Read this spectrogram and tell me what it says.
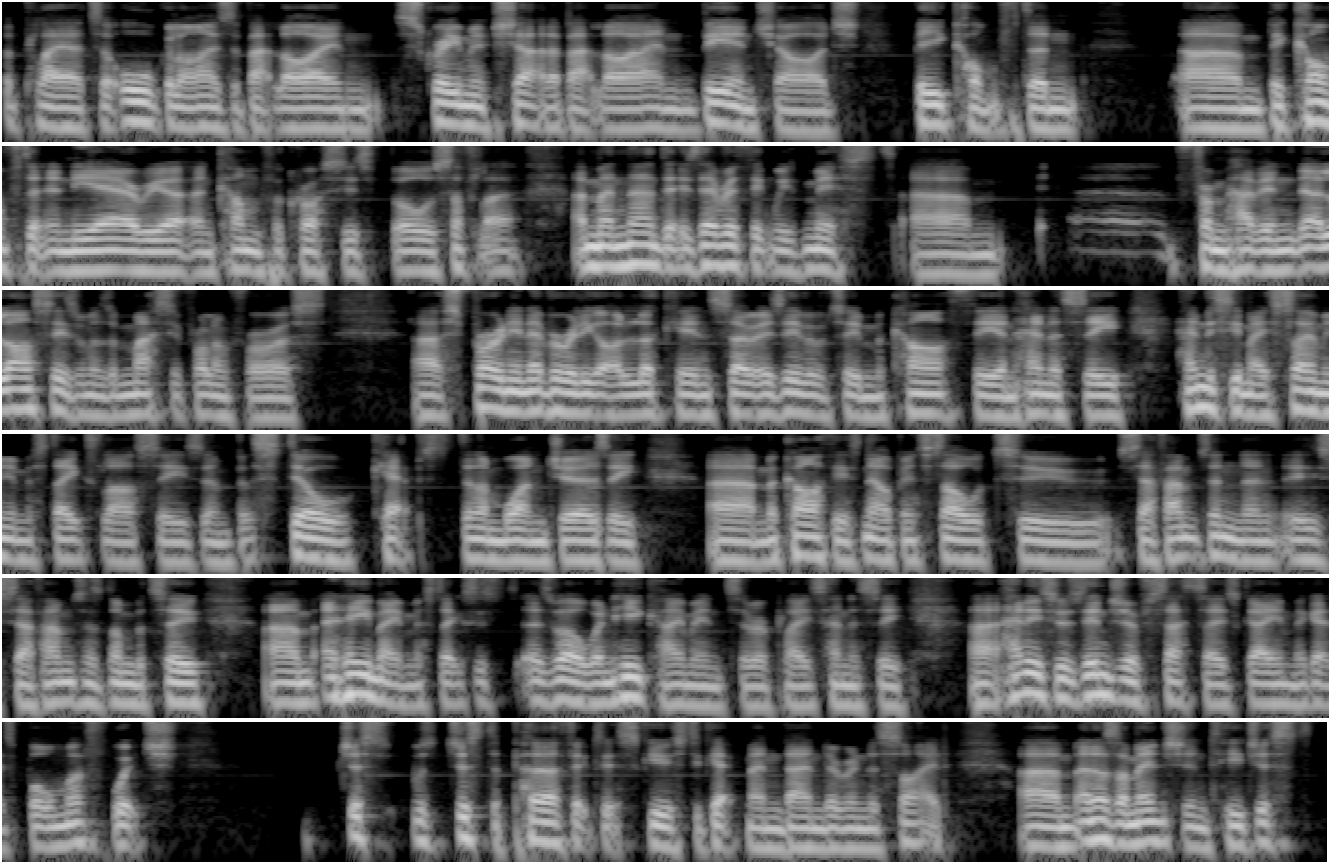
the player to organise the back line, scream and shout at the back line, be in charge, be confident, um, be confident in the area, and come for crosses, balls, stuff like that. And Mandanda is everything we've missed um, uh, from having. Uh, last season was a massive problem for us. Uh, never really got a look in, so it was either between McCarthy and Hennessy. Hennessy made so many mistakes last season, but still kept the number one jersey. Uh, McCarthy has now been sold to Southampton, and is Southampton's number two. Um, and he made mistakes as, as, well when he came in to replace Hennessy. Uh, Hennessy was injured for Saturday's game against Bournemouth, which just was just the perfect excuse to get Mandanda in the side. Um, and as I mentioned, he just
